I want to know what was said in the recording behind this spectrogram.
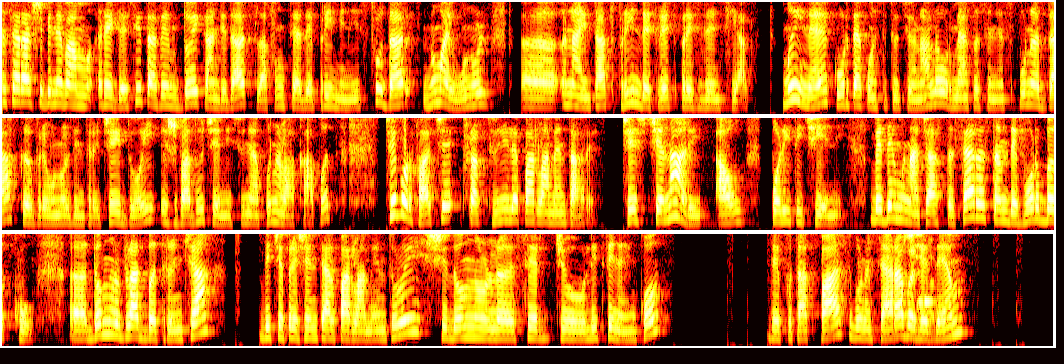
Bună seara și bine v-am regăsit. Avem doi candidați la funcția de prim-ministru, dar numai unul uh, înaintat prin decret prezidențial. Mâine, Curtea Constituțională urmează să ne spună dacă vreunul dintre cei doi își va duce misiunea până la capăt, ce vor face fracțiunile parlamentare, ce scenarii au politicienii. Vedem în această seară, stăm de vorbă cu uh, domnul Vlad Bătrâncea, vicepreședinte al Parlamentului, și domnul Sergiu Litvinenko, deputat PAS. Bună seara, vă vedem!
